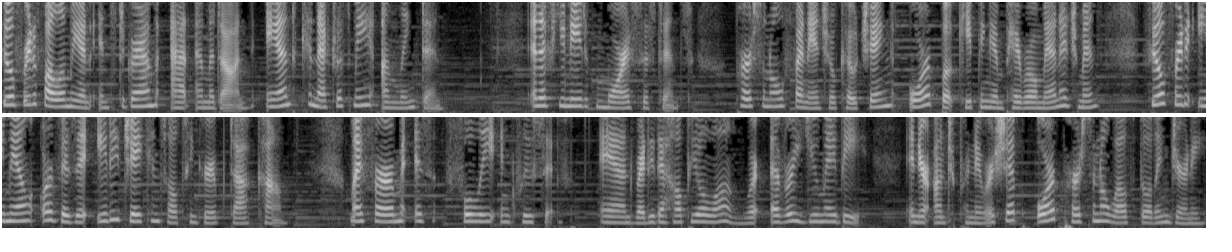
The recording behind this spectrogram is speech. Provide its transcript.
Feel free to follow me on Instagram at Emma Dawn and connect with me on LinkedIn. And if you need more assistance, personal financial coaching, or bookkeeping and payroll management, feel free to email or visit edjconsultinggroup.com. My firm is fully inclusive and ready to help you along wherever you may be in your entrepreneurship or personal wealth building journey.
